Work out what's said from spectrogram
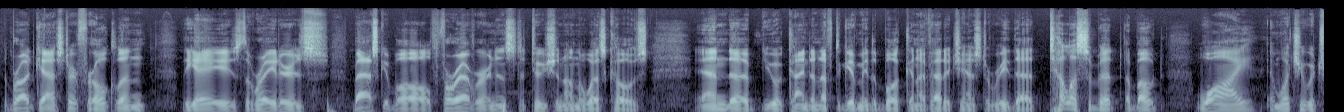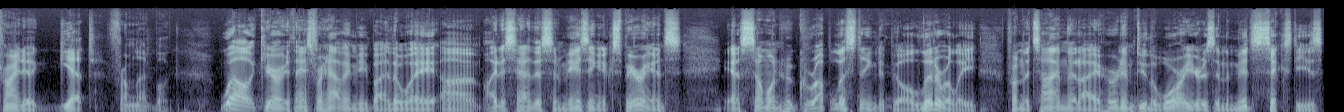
the broadcaster for Oakland, the A's, the Raiders, basketball, forever an institution on the West Coast. And uh, you were kind enough to give me the book, and I've had a chance to read that. Tell us a bit about why and what you were trying to get from that book. Well, Gary, thanks for having me, by the way. Um, I just had this amazing experience as someone who grew up listening to Bill, literally, from the time that I heard him do the Warriors in the mid 60s.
